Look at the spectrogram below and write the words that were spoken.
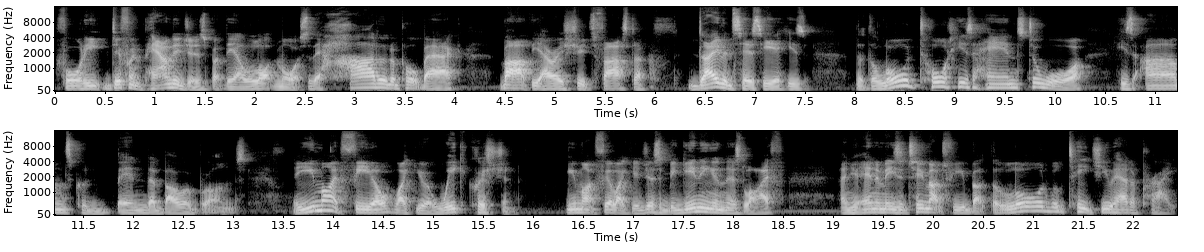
40 different poundages, but they're a lot more. So they're harder to pull back, but the arrow shoots faster. David says here his, that the Lord taught his hands to war, his arms could bend a bow of bronze. Now you might feel like you're a weak Christian. You might feel like you're just beginning in this life and your enemies are too much for you, but the Lord will teach you how to pray.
